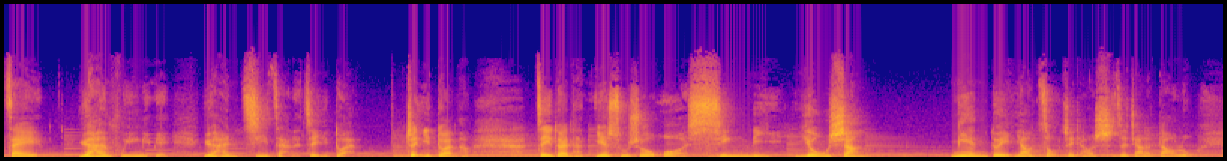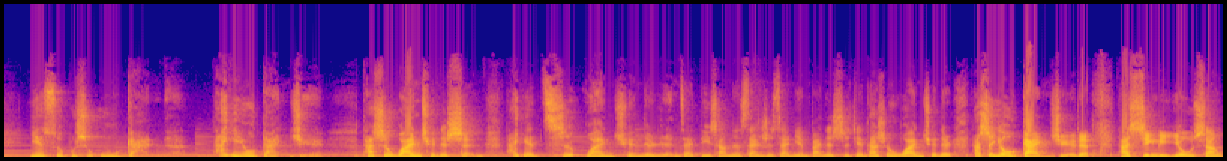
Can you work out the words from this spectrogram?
在约翰福音里边，约翰记载了这一段，这一段哈，这一段他耶稣说：“我心里忧伤，面对要走这条十字架的道路，耶稣不是无感的，他也有感觉。”他是完全的神，他也是完全的人，在地上那三十三年半的时间，他是完全的人，他是有感觉的，他心里忧伤。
